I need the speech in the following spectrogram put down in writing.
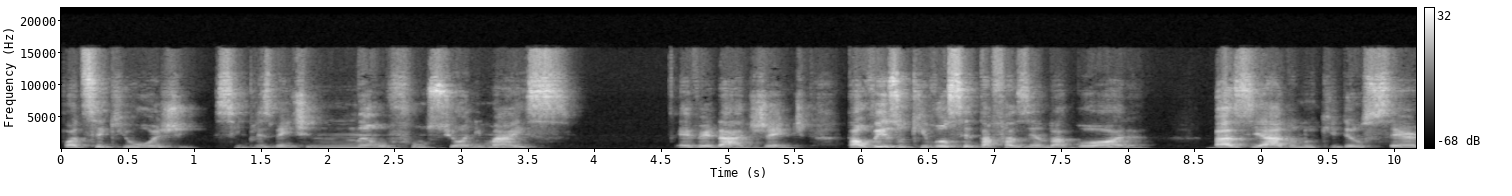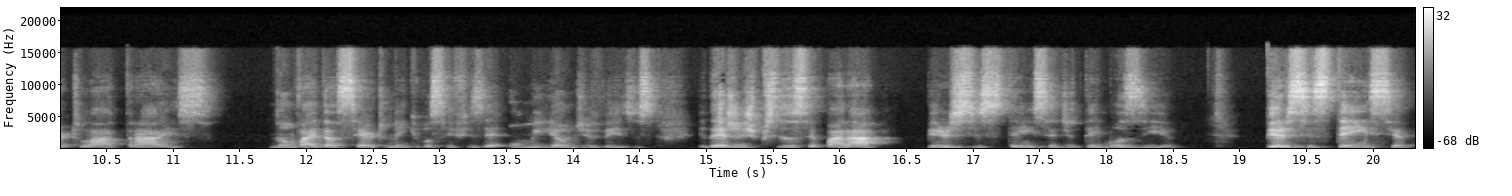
pode ser que hoje simplesmente não funcione mais. É verdade, gente. Talvez o que você está fazendo agora baseado no que deu certo lá atrás, não vai dar certo nem que você fizer um milhão de vezes. E daí a gente precisa separar persistência de teimosia. Persistência,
